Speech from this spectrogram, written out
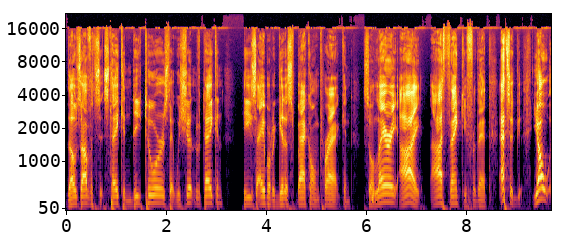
those of us that's taken detours that we shouldn't have taken. He's able to get us back on track. And so, Larry, I I thank you for that. That's a good y'all.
